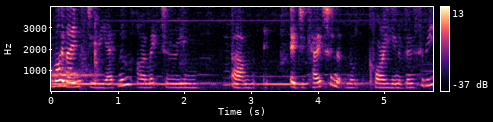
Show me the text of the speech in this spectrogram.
My name's Judy Adnum. I lecture in um, education at Macquarie University.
